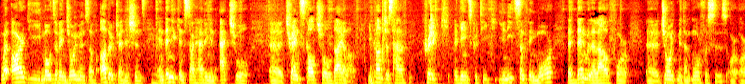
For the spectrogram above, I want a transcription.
what are the modes of enjoyments of other traditions, Mm. and then you can start having an actual uh, transcultural dialogue. You can't just have critic against critique. You need something more that then will allow for uh, joint metamorphosis or, or,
